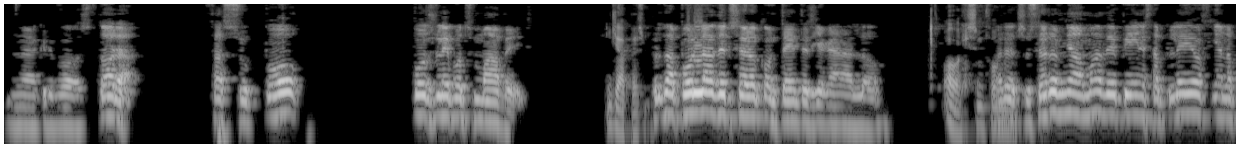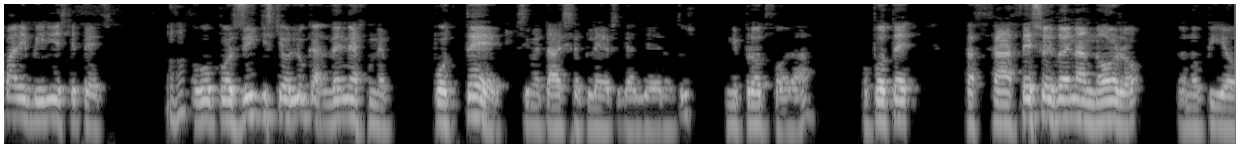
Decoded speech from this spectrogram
ναι, ακριβώς. Τώρα, θα σου πω πώς βλέπω τους Mavericks. Για πες Πρώτα απ' όλα δεν τους θεωρώ contenters για κανένα λόγο. Όχι, συμφωνώ. Τους θεωρώ μια ομάδα η οποία είναι στα playoff για να πάρει εμπειρίες και τετοια mm-hmm. Ο Ποζίκης και ο Λούκα δεν έχουν ποτέ συμμετάσχει σε playoff στην καριέρα τους. Είναι η πρώτη φορά. Οπότε θα, θα θέσω εδώ έναν όρο τον οποίο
